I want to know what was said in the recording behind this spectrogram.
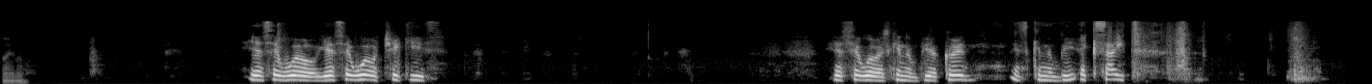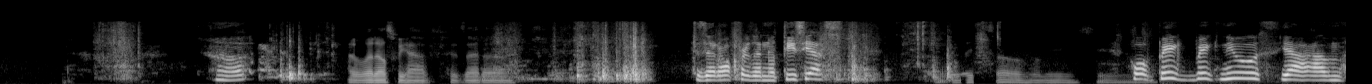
final. Yes, it will. Yes, it will, Chiquis. Yes, it will. It's going to be a good, It's gonna be excite. Uh, Uh, what else we have? Is that uh? Does that offer the noticias? So. Let me see. Well, big big news. Yeah. Um,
